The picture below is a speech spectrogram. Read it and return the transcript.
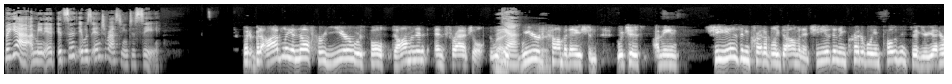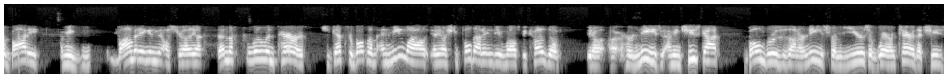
but yeah, I mean, it, it's, it was interesting to see. But but oddly enough, her year was both dominant and fragile. It was right. yeah. weird right. combination, which is, I mean, she is incredibly dominant. She is an incredibly imposing figure. Yet her body, I mean, vomiting in Australia, then the flu in Paris. She gets through both of them, and meanwhile, you know, she pulled out of Indian Wells because of you know uh, her knees. I mean, she's got bone bruises on her knees from years of wear and tear that she's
